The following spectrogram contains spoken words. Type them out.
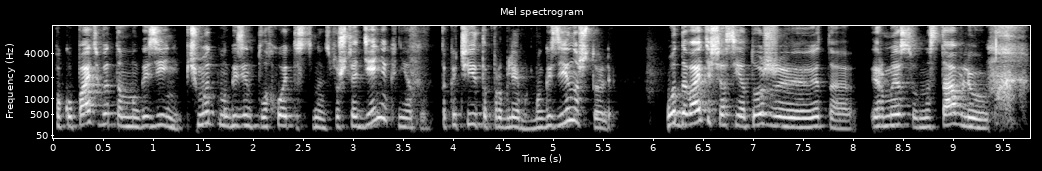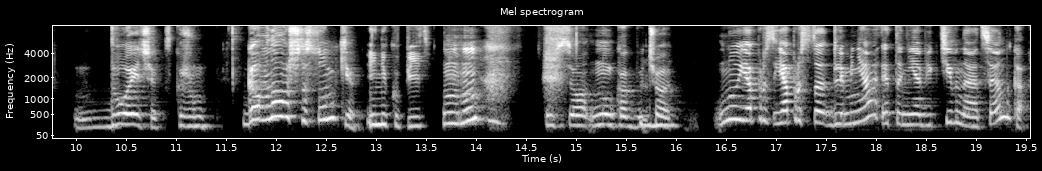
покупать в этом магазине. Почему этот магазин плохой-то становится? Потому что у тебя денег нету. Так а чьи это проблемы? Магазина, что ли? Вот давайте сейчас я тоже это Эрмесу наставлю двоечек, скажу, говно, что сумки. И не купить. Угу. И все. Ну, как бы, mm-hmm. что, ну, я просто, я просто для меня это не объективная оценка,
